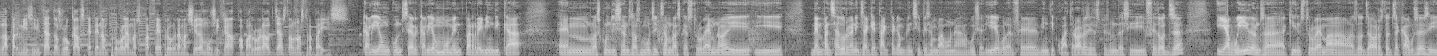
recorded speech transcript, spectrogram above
la permissivitat dels locals que tenen problemes per fer programació de música o valorar el jazz del nostre país. Calia un concert, calia un moment per reivindicar eh, les condicions dels músics amb les que es trobem no? I, i vam pensar d'organitzar aquest acte que en principi semblava una bogeria, volem fer 24 hores i després vam decidir fer 12 i avui doncs, aquí ens trobem a les 12 hores 12 causes i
